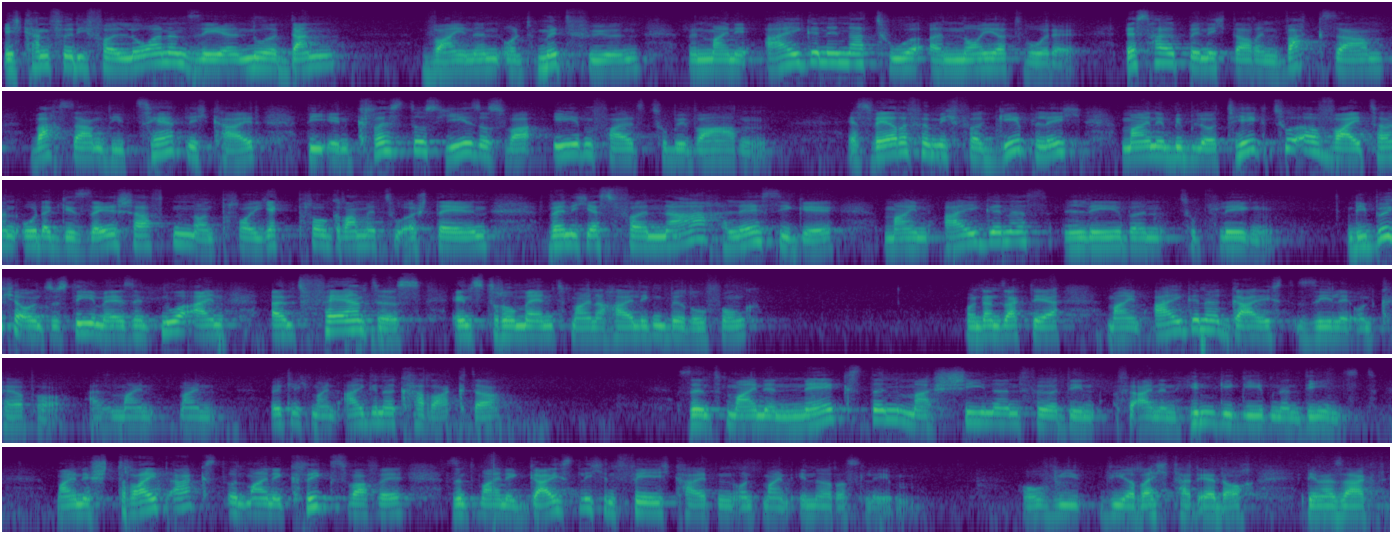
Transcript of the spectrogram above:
Ich kann für die verlorenen Seelen nur dann weinen und mitfühlen, wenn meine eigene Natur erneuert wurde. Deshalb bin ich darin wachsam, wachsam, die Zärtlichkeit, die in Christus Jesus war, ebenfalls zu bewahren. Es wäre für mich vergeblich, meine Bibliothek zu erweitern oder Gesellschaften und Projektprogramme zu erstellen, wenn ich es vernachlässige, mein eigenes Leben zu pflegen. Die Bücher und Systeme sind nur ein entferntes Instrument meiner heiligen Berufung. Und dann sagt er, mein eigener Geist, Seele und Körper, also mein, mein, wirklich mein eigener Charakter, sind meine nächsten Maschinen für, den, für einen hingegebenen Dienst. Meine Streitaxt und meine Kriegswaffe sind meine geistlichen Fähigkeiten und mein inneres Leben. Oh, wie, wie recht hat er doch, indem er sagt,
